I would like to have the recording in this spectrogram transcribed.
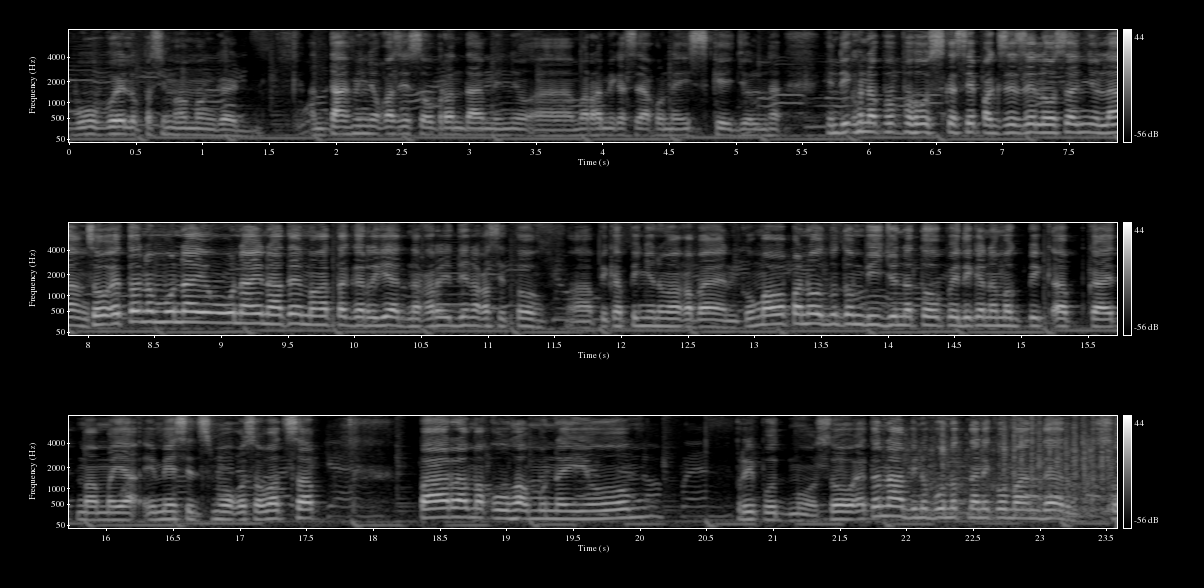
bumubuelo pa si Mamang Guard. Ang dami nyo kasi, sobrang dami nyo. Ah, marami kasi ako na schedule na hindi ko napopost kasi pagseselosan nyo lang. So, ito na muna yung unahin natin, mga taga Riyadh. Naka-ready na kasi to. Ah, pick upin nyo na mga kabayan. Kung mapapanood mo tong video na to, pwede ka na mag-pick up kahit mamaya i-message mo ako sa WhatsApp para makuha mo na yung free food mo. So, ito na, binubunot na ni Commander. So,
